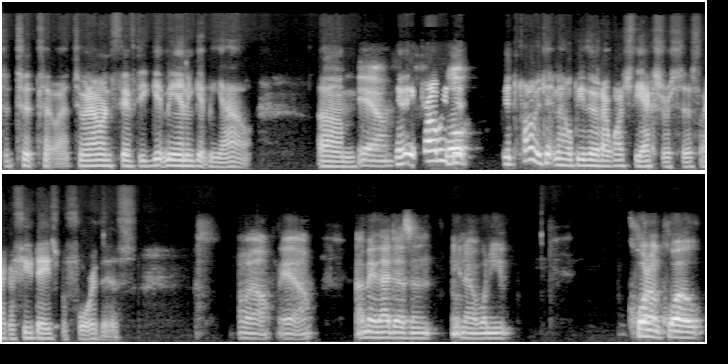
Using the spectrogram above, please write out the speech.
to, to, to, uh, to an hour and 50. Get me in and get me out. Um, Yeah. it, it probably Well, did, it probably didn't help either that I watched The Exorcist like a few days before this. well, yeah. I mean, that doesn't, you know, when you quote unquote,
